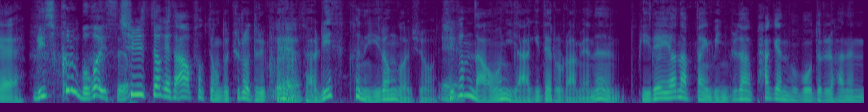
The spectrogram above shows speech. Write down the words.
예. 리스크는 뭐가 있어요? 7석에서 9석 정도 줄어들 거예요. 예. 자, 리스크는 이런 거죠. 예. 지금 나온 이야기대로라면은 비례연합당이 민주당 파견 후보들을 하는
